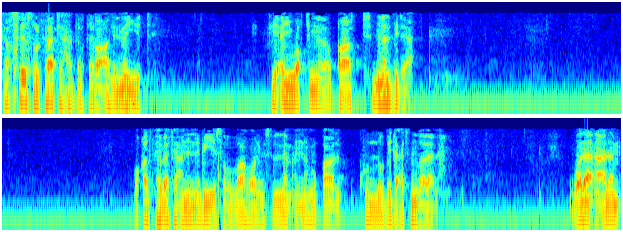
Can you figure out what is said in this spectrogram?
تخصيص الفاتحة بالقراءة للميت في أي وقت من الأوقات من البدع. وقد ثبت عن النبي صلى الله عليه وسلم أنه قال كل بدعة ضلالة. ولا أعلم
